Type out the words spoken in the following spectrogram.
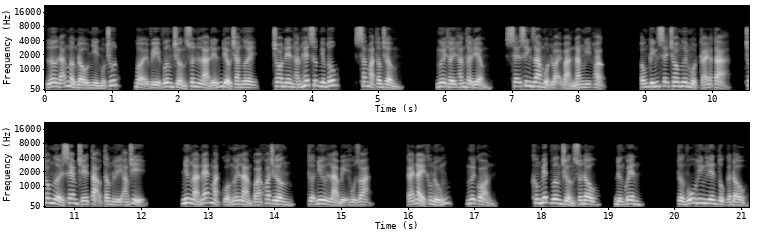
lơ đã ngẩng đầu nhìn một chút, bởi vì vương trường xuân là đến điều tra ngươi, cho nên hắn hết sức nghiêm túc, sắc mặt tâm trầm ngươi thấy hắn thời điểm, sẽ sinh ra một loại bản năng nghi hoặc. Ống kính sẽ cho ngươi một cái đặc tả, cho người xem chế tạo tâm lý ám chỉ. Nhưng là nét mặt của ngươi làm quá khoa trương, tựa như là bị hù dọa. Cái này không đúng, ngươi còn không biết vương trường xuân đâu, đừng quên. Tưởng vũ hinh liên tục gật đầu,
